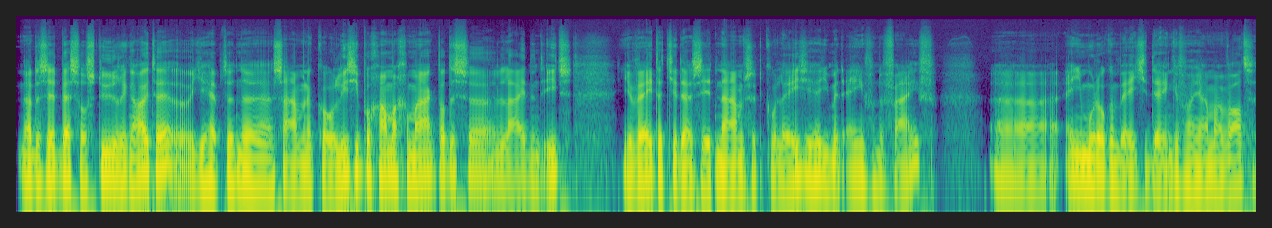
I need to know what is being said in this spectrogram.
Nou, er zit best wel sturing uit. Hè? Je hebt een, eh, samen een coalitieprogramma gemaakt. Dat is eh, een leidend iets. Je weet dat je daar zit namens het college. Hè? Je bent één van de vijf. En je moet ook een beetje denken van ja, maar wat,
